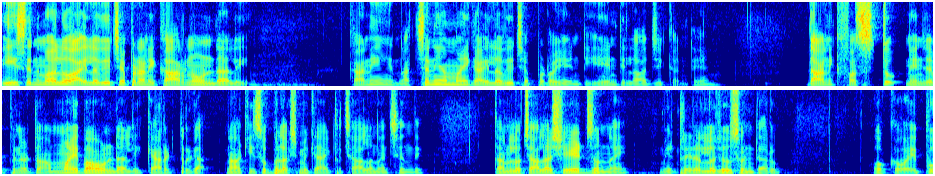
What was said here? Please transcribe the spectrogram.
ఈ సినిమాలో ఐ లవ్ యూ చెప్పడానికి కారణం ఉండాలి. కానీ నచ్చని అమ్మాయికి ఐ లవ్ యూ చెప్పడం ఏంటి? ఏంటి లాజిక్ అంటే దానికి ఫస్ట్ నేను చెప్పినట్టు అమ్మాయి బాగుండాలి క్యారెక్టర్గా నాకు ఈ సుబ్బలక్ష్మి క్యారెక్టర్ చాలా నచ్చింది. తనలో చాలా షేడ్స్ ఉన్నాయి. మీరు ట్రైలర్లో చూసుంటారు. ఒకవైపు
